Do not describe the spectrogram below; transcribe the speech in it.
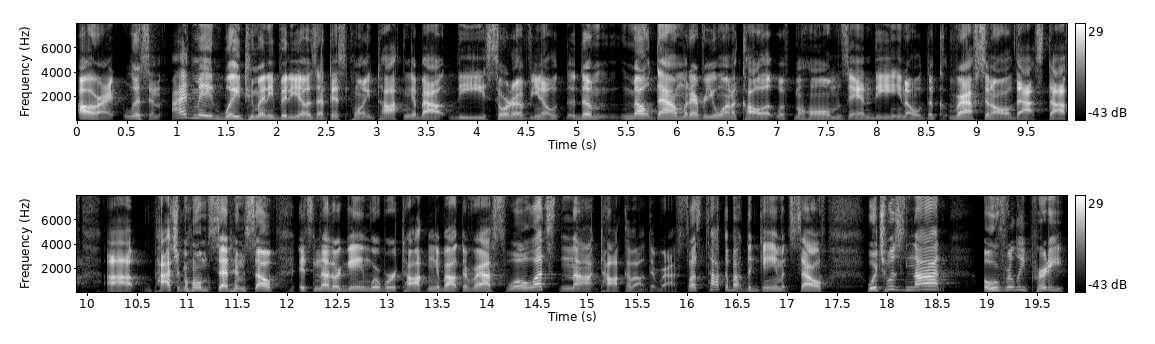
All right, listen, I've made way too many videos at this point talking about the sort of, you know, the meltdown, whatever you want to call it, with Mahomes and the, you know, the refs and all of that stuff. Uh, Patrick Mahomes said himself, it's another game where we're talking about the refs. Well, let's not talk about the refs. Let's talk about the game itself, which was not overly pretty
